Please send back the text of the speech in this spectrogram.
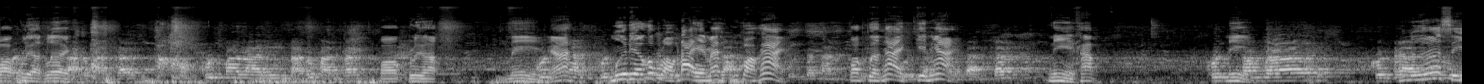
ปอกเปลือกเลยคุณมาลายสาธุพันธ์ครับปอกเปลือก นี่นะมือเดียวก็ปลอกได้เห็นไหมมันปอกง่าย ปอกเปลือกง่าย กินง่ายนี่ครับ คุณนี่ ทองย้อยคุณปราเนื้อสี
